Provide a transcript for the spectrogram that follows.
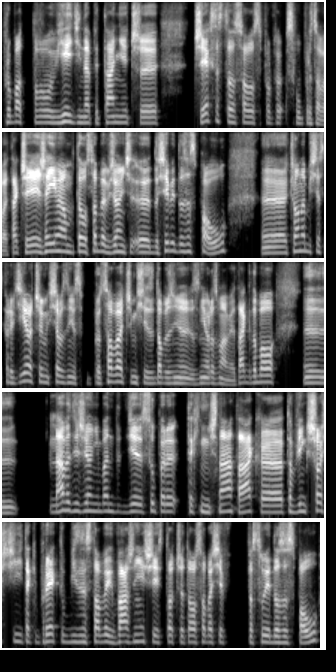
próba odpowiedzi na pytanie, czy, czy ja chcę z tą osobą współpracować, tak? Czy jeżeli mam tę osobę wziąć e, do siebie, do zespołu, czy ona by się sprawdziła, czy bym chciał z nią współpracować, czy mi się dobrze z nią, rozmawia, tak? No bo nawet jeżeli oni będzie super techniczna, tak, e, to w większości takich projektów biznesowych ważniejsze jest to, czy ta osoba się pasuje do zespołu,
